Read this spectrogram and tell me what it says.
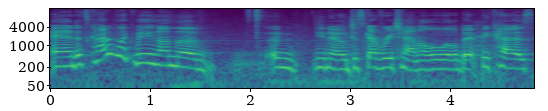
And it's kind of like being on the, uh, you know, Discovery Channel a little bit because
